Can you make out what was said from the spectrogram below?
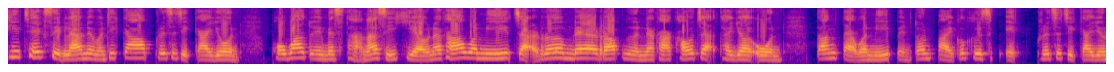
ที่เช็คสิทธิ์แล้วในวันที่ 9 พฤศจิกายนพราะว่าตัวเองเป็นสถานะสีเขียวนะคะ วันนี้จะเริ่มได้รับเงินนะคะ เขาจะทยอยโอน ตั้งแต่วันนี้เป็นต้นไปก็คือ 11 พฤศจิกายน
